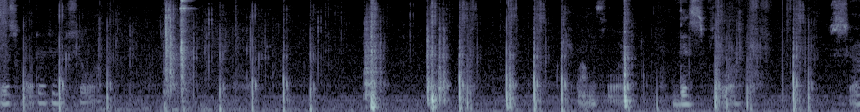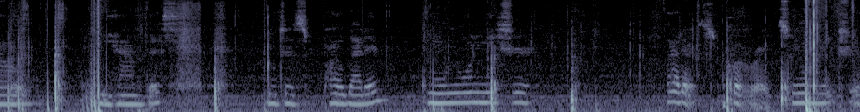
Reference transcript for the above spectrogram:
This water didn't show up. Okay, wrong floor. This floor. So we have this. We'll just pile that in. And we want to make sure that is put right. So we want to make sure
